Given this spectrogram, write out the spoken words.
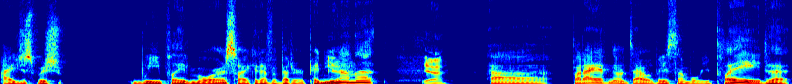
I just wish we played more so I could have a better opinion Yeah. on that. Yeah. Uh but I have no doubt based on what we played that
